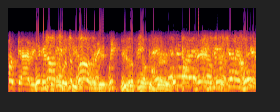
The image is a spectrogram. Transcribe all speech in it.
Fuck out of here. Niggas Yo, is pussy, nigga. You's a fucking bird.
